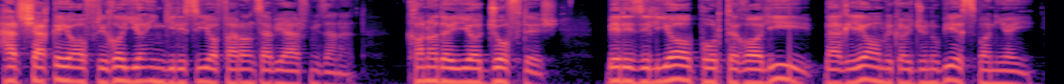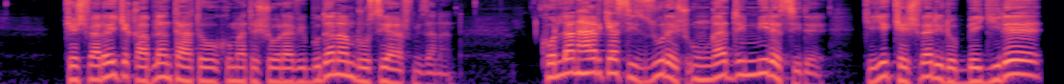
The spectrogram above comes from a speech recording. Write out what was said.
هر شقه آفریقا یا انگلیسی یا فرانسوی حرف می‌زنن؟ کانادایی یا جفتش؟ برزیلیا، پرتغالی، بقیه آمریکای جنوبی، اسپانیایی. کشورهایی که قبلا تحت حکومت شوروی بودن هم روسی حرف می‌زنن. کلا هر کسی زورش اونقدری می‌رسیده که یه کشوری رو بگیره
